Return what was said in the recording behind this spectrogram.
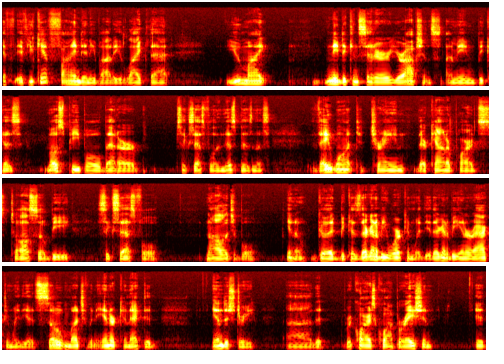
if if you can't find anybody like that, you might need to consider your options. I mean, because most people that are successful in this business, they want to train their counterparts to also be successful, knowledgeable, you know, good because they're going to be working with you. They're going to be interacting with you. It's so much of an interconnected industry uh, that requires cooperation. It,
